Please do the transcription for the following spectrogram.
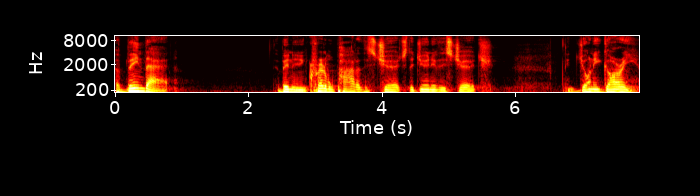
have been that. Have been an incredible part of this church, the journey of this church. Johnny Gorry,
